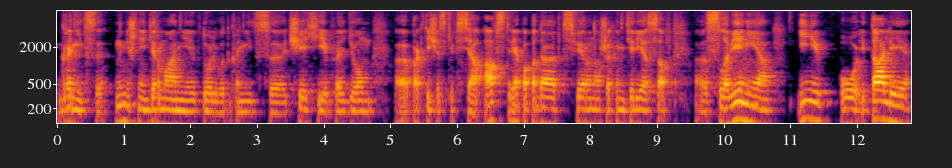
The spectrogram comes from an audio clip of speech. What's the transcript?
границы нынешней Германии, вдоль вот границ э, Чехии пройдем, э, практически вся Австрия попадает в сферу наших интересов, Словения и по Италии,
